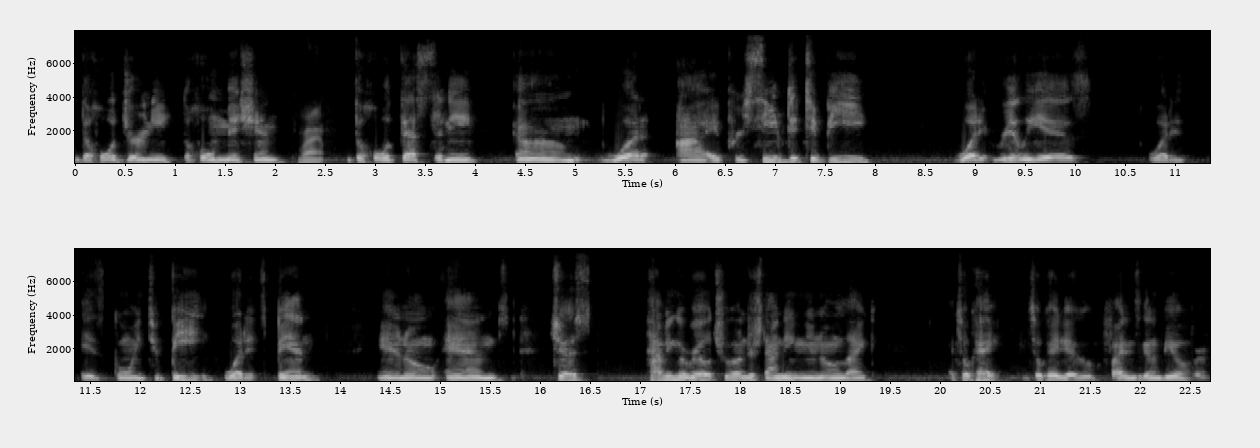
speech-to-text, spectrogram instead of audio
the whole journey, the whole mission, right, the whole destiny, um, what I perceived it to be, what it really is, what it is going to be, what it's been, you know, and just having a real true understanding, you know, like it's okay. It's okay, Diego. Fighting's gonna be over.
